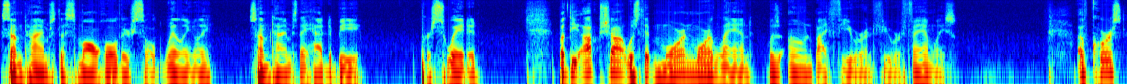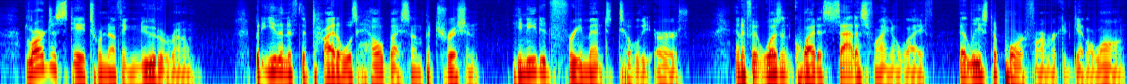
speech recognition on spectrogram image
Sometimes the smallholders sold willingly, sometimes they had to be persuaded, but the upshot was that more and more land was owned by fewer and fewer families. Of course, large estates were nothing new to Rome, but even if the title was held by some patrician, he needed free men to till the earth, and if it wasn't quite as satisfying a life, at least a poor farmer could get along.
